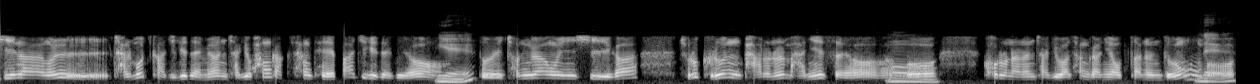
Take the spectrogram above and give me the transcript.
신앙을 잘못 가지게 되면 자기 환각 상태에 빠지게 되고요. 예. 또 전강훈 씨가 주로 그런 발언을 많이 했어요. 어. 뭐 코로나는 자기와 상관이 없다는 등, 네. 뭐,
